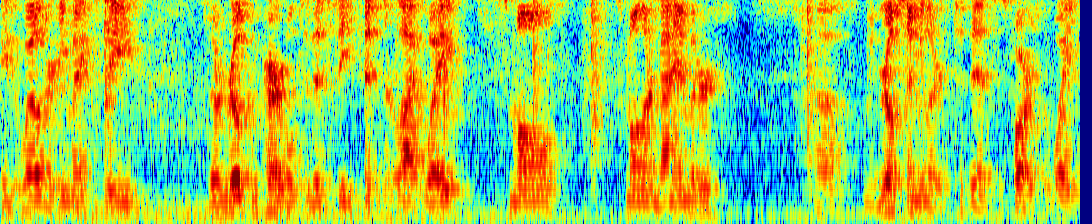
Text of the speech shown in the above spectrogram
he's a welder. He makes these. They're real comparable to this Steve Fenton. They're lightweight, small, smaller in diameter. Uh, I mean, real similar to this as far as the weight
